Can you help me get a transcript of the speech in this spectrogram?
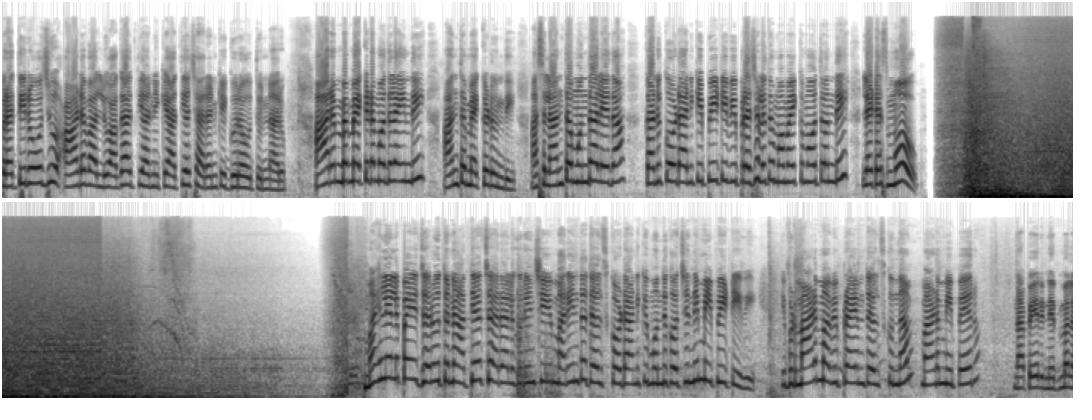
ప్రతిరోజు ఆడవాళ్ళు అగాత్యానికి అత్యాచారానికి గురవుతున్నారు. ఆరంభం ఎక్కడ మొదలైంది? అంతం ఎక్కడుంది? అసలు అంతం ఉందా లేదా? కనుక్కోవడానికి పీటీవీ ప్రజలతో మమైకమవుతుంది లెటస్ మూవ్ మహిళలపై జరుగుతున్న అత్యాచారాల గురించి మరింత తెలుసుకోవడానికి ముందుకొచ్చింది మీ పీటీవీ. ఇప్పుడు మేడం అభిప్రాయం తెలుసుకుందాం. మేడం మీ పేరు? నా పేరు నిర్మల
